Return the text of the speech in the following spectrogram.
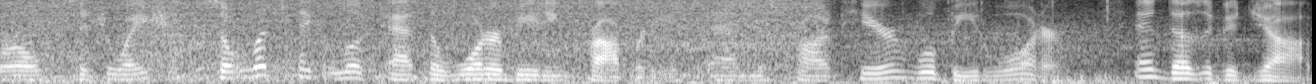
world situations. So let's take a look at the water beading properties and this product here will bead water and does a good job.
